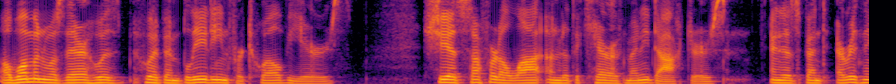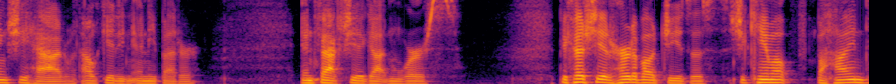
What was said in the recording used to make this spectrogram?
A woman was there who, was, who had been bleeding for 12 years. She had suffered a lot under the care of many doctors and had spent everything she had without getting any better. In fact, she had gotten worse. Because she had heard about Jesus, she came up behind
